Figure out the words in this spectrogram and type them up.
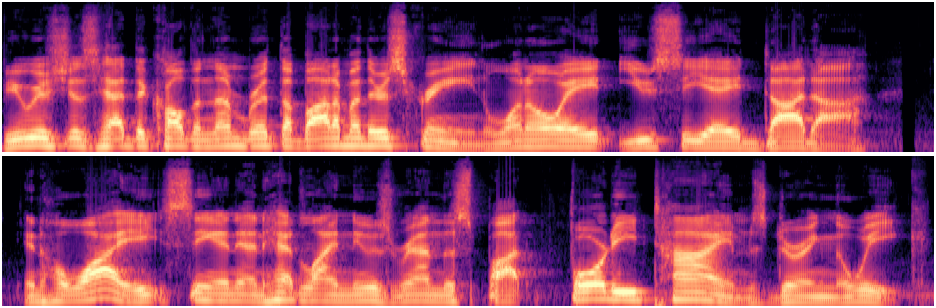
Viewers just had to call the number at the bottom of their screen 108 UCA DADA in Hawaii, CNN headline news ran the spot 40 times during the week.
